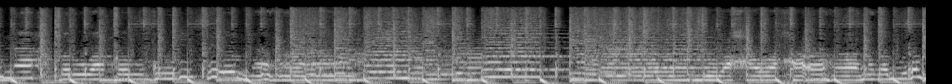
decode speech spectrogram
guurteena barwaaqow guuriteena waxa waxa ahaa naga mudan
